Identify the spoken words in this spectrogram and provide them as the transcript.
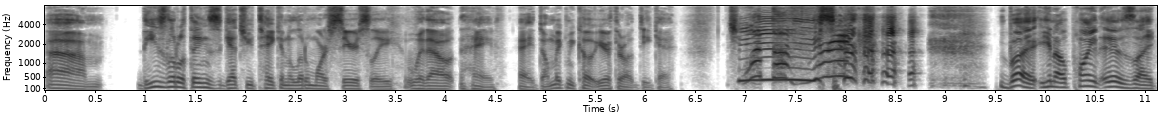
Um, these little things get you taken a little more seriously without, hey, hey, don't make me coat your throat, Dee Kei. What the frick? but, you know, point is like,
